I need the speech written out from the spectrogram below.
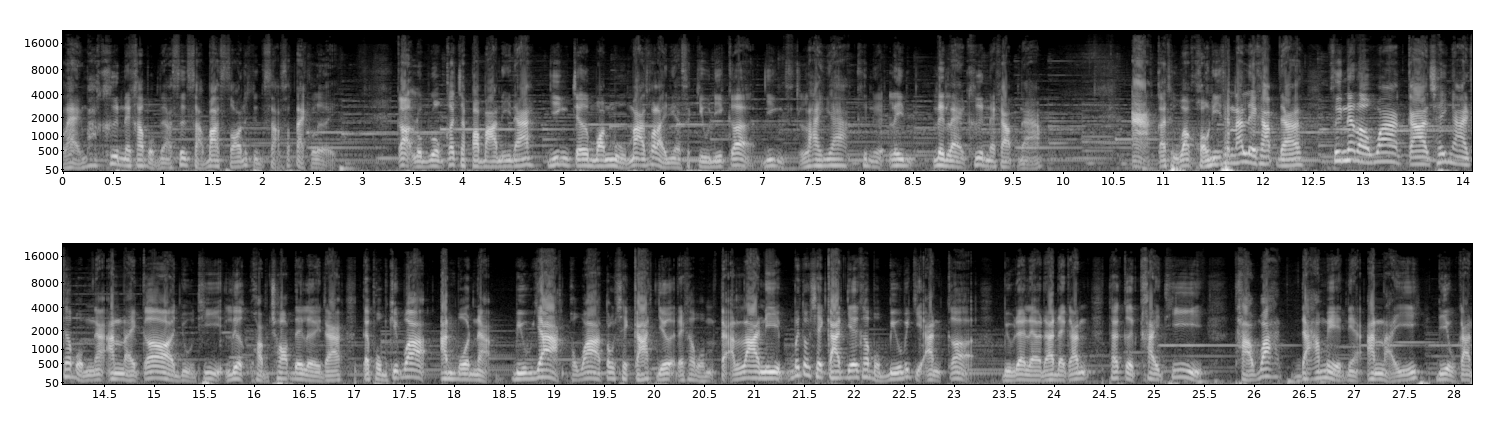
แรงมากขึ้นนะครับผมนะซึ่งสามารถซ้อนได้ถึง3สแต็กเลย ก็รวมๆก็จะประมาณนี้นะ ยิ่งเจอมอนหมู่มากเท่าไหร่เนี่ยสกิลนี้ก็ยิ่งไล่ยากขึ้นเนี่ยเล่นเล่นแรงขึ้นนะครับนะอะก็ถือว่าของดีทั้งนั้นเลยครับนะ ซึ่งแน่นอนว่าการใช้งานครับผมนะ อันไหนก็อยู่ที่เลือกความชอบได้เลยนะ แต่ผมคิดว่าอันบนน่ะ บิวยากเพราะว่าต้องใช้การ์ดเยอะนะครับผมแต่อันล่านี่ไม่ต้องใช้การ์ดเยอะครับผมบิวไม่กี่อันก็บิวได้แล้วนะดังนั้นถ้าเกิดใครที่ถามว่าดาเมจเนี่ยอันไหนดีกว่ากัน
